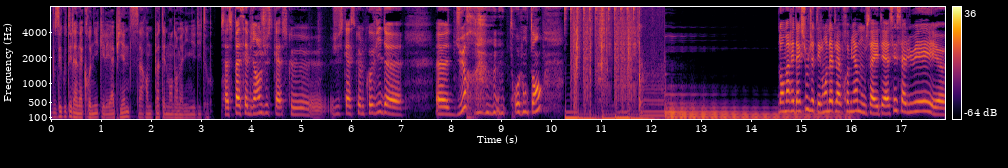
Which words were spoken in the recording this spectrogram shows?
vous écoutez l'anachronique et les happy ends, ça rentre pas tellement dans ma ligne édito. Ça se passait bien jusqu'à ce que jusqu'à ce que le Covid euh, euh dure trop longtemps. Dans ma rédaction, j'étais loin d'être la première, donc ça a été assez salué. Et, euh,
